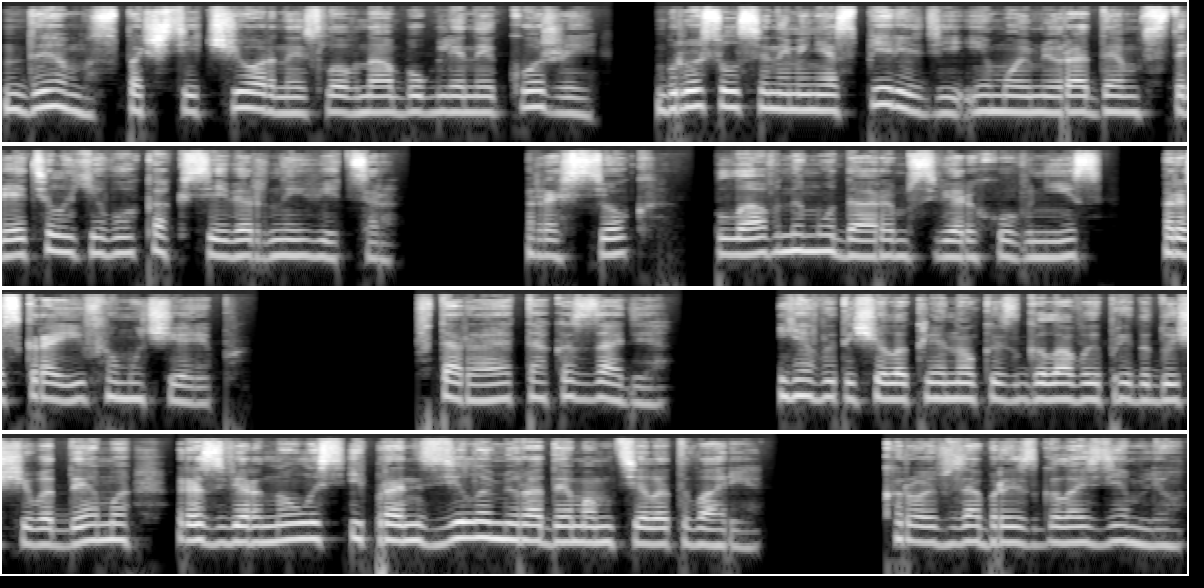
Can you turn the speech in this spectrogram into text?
Дэм с почти черной, словно обугленной кожей, бросился на меня спереди, и мой Мюрадем встретил его, как северный ветер рассек плавным ударом сверху вниз, раскроив ему череп. Вторая атака сзади. Я вытащила клинок из головы предыдущего дема, развернулась и пронзила мюрадемом тело твари. Кровь забрызгала землю.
